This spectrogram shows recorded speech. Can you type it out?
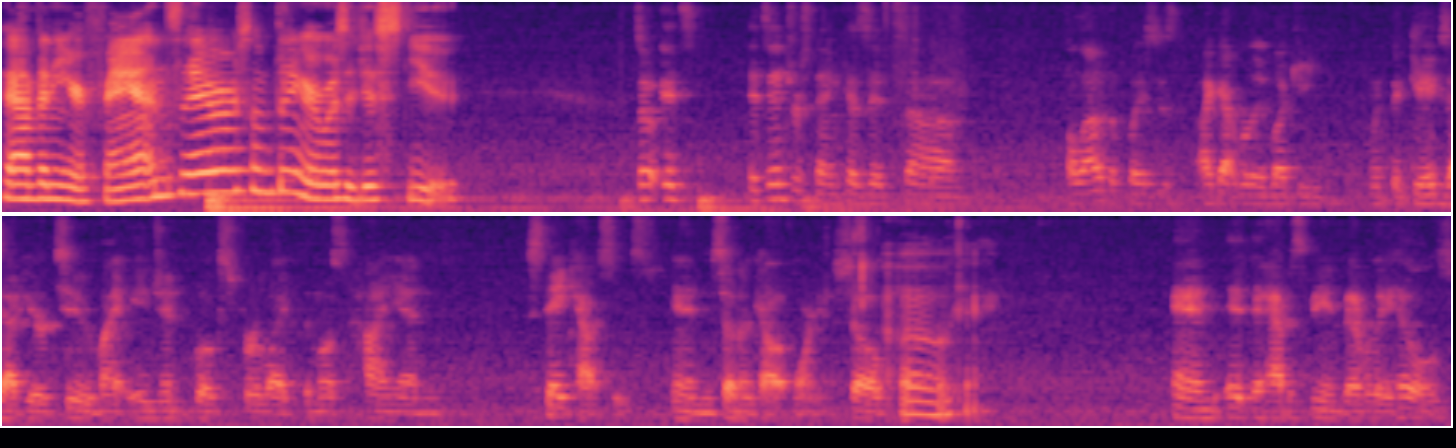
Have any of your fans there or something, or was it just you? so it's it's interesting because it's um, a lot of the places I got really lucky with the gigs out here too. My agent books for like the most high end steakhouses in Southern California. So Oh, okay. And it, it happens to be in Beverly Hills,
